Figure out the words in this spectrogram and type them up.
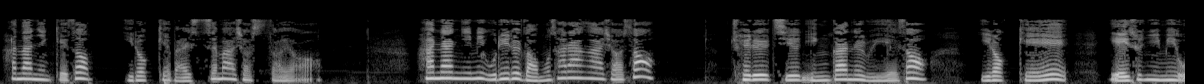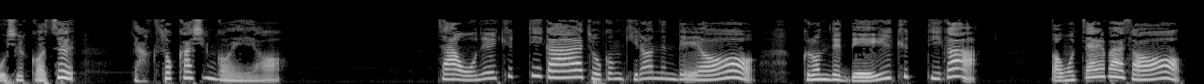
하나님께서 이렇게 말씀하셨어요. 하나님이 우리를 너무 사랑하셔서 죄를 지은 인간을 위해서 이렇게 예수님이 오실 것을 약속하신 거예요. 자, 오늘 큐티가 조금 길었는데요. 그런데 내일 큐티가 너무 짧아서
